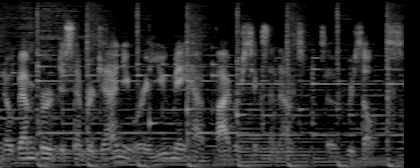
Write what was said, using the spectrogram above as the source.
November, December, January, you may have five or six announcements of results.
